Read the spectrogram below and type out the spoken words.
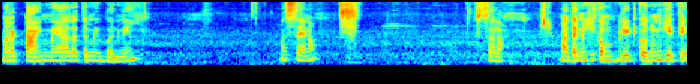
मला टाईम मिळाला तर मी बनवेन. मस्त आहे ना? चला. मग आता मी ही कंप्लीट करून घेते.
